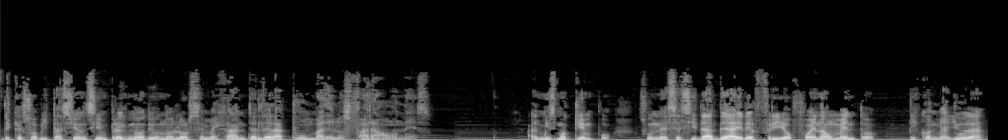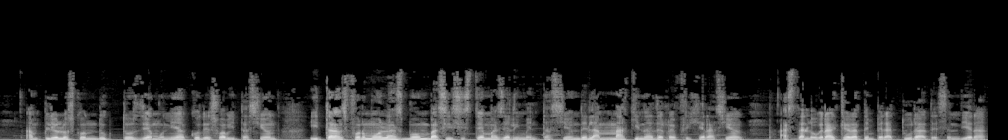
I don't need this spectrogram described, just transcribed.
de que su habitación se impregnó de un olor semejante al de la tumba de los faraones. Al mismo tiempo, su necesidad de aire frío fue en aumento, y con mi ayuda amplió los conductos de amoníaco de su habitación y transformó las bombas y sistemas de alimentación de la máquina de refrigeración hasta lograr que la temperatura descendiera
